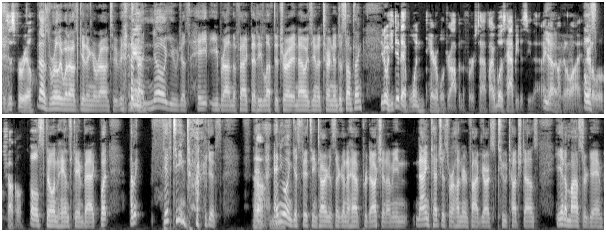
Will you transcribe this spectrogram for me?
Is this for real? That's really what I was getting around to because Man. I know you just hate Ebron, the fact that he left Detroit and now he's going to turn into something. You know, he did have one terrible drop in the first half. I was happy to see that. I, yeah. I'm not going to lie. I got a little chuckle. Old Stone Hands came back. But, I mean, 15 targets. Oh, Anyone gets 15 targets, they're going to have production. I mean, nine catches for 105 yards, two touchdowns. He had a monster game.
